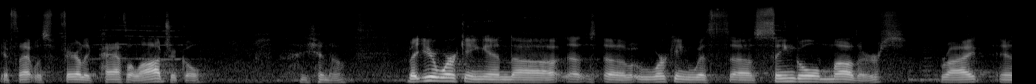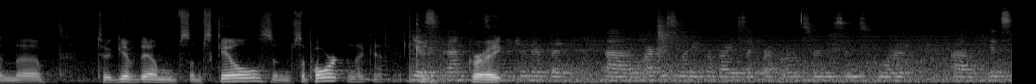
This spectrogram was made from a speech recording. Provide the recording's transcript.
if that was fairly pathological, you know. But you're working in, uh, uh, uh, working with uh, single mothers, right? And uh, to give them some skills and support and that kind of Yes, I'm Great. manager there, but um, our facility provides like wraparound services for, um, it's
